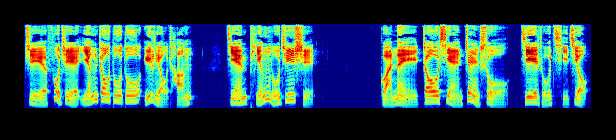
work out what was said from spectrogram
至复至瀛州都督于柳城，兼平卢军使。馆内州县镇戍皆如其旧，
